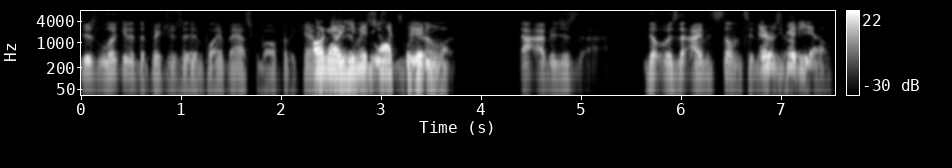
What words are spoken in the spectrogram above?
just looking at the pictures, they didn't play basketball for the Cavaliers. Oh no, you need to watch the video. A, I, I was just uh, that was the, I haven't still haven't seen the There's video. video.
